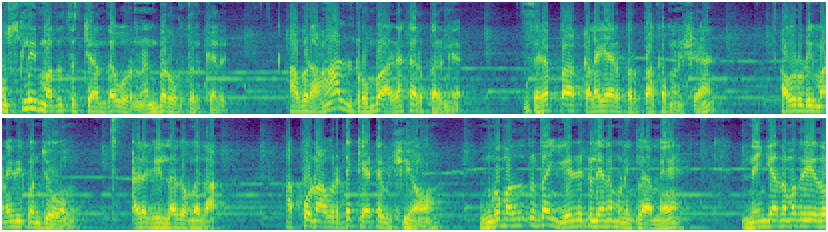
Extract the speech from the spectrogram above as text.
முஸ்லீம் மதத்தை சேர்ந்த ஒரு நண்பர் ஒருத்தர் இருக்கார். அவர் ஆள் ரொம்ப அழகாக இருப்பாருங்க. சிகப்பாக கலையாக இருப்பார் பார்க்க மனுஷன். அவருடைய மனைவி கொஞ்சம் அழகு இல்லாதவங்க தான். அப்போது நான் அவர்கிட்ட கேட்ட விஷயம் உங்கள் மதத்தில் தான் ஏழு கல்யாணம் பண்ணிக்கலாமே. நீங்கள் அந்த மாதிரி ஏதோ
